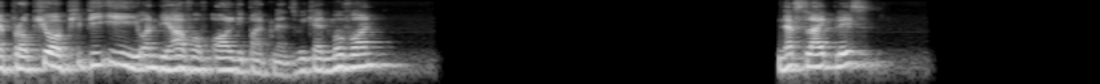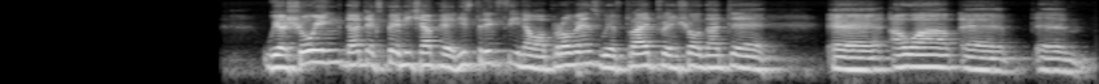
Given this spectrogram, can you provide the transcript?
uh, procure PPE on behalf of all departments. We can move on. Next slide, please. We are showing that expenditure per districts in our province. We have tried to ensure that uh, uh, our uh, um, uh,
